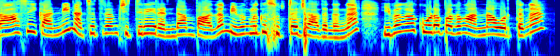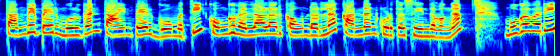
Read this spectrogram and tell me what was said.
ராசி கன்னி நட்சத்திரம் சித்திரை ரெண்டாம் பாதம். இவங்களுக்கு சுத்த ஜாதகங்க. இவங்க கூட பிறந்தவங்க அண்ணா ஒருத்தங்க. தந்தை பேர் முருகன் தாயின் பேர் கோமதி. கொங்கு வெள்ளாளர் கவுண்டரில் கண்ணன் கொடுத்த சேர்ந்தவங்க. முகவரி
